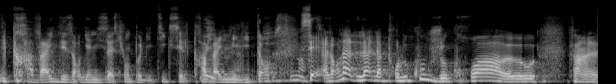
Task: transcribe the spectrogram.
le travail des organisations politiques, c'est le travail militant. Alors là, là, là, pour le coup, je crois. Euh, enfin,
